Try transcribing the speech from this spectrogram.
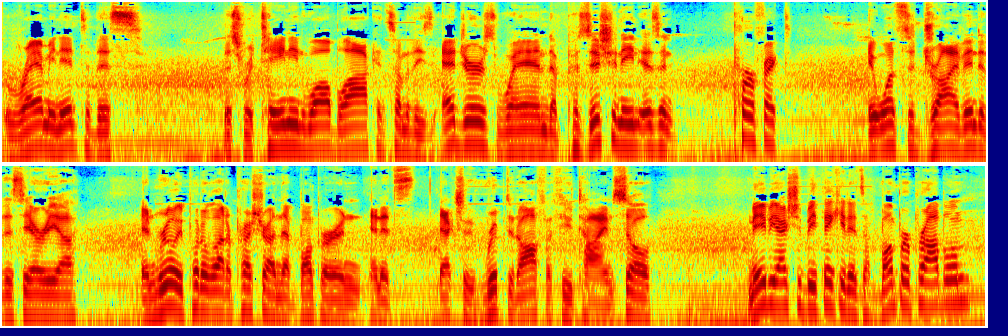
ramming into this this retaining wall block and some of these edgers when the positioning isn't perfect. It wants to drive into this area and really put a lot of pressure on that bumper and, and it's actually ripped it off a few times. So maybe I should be thinking it's a bumper problem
